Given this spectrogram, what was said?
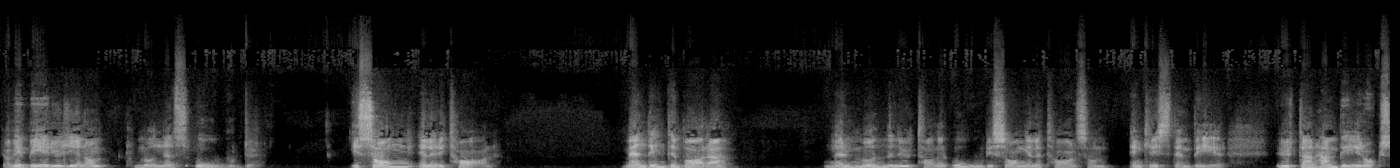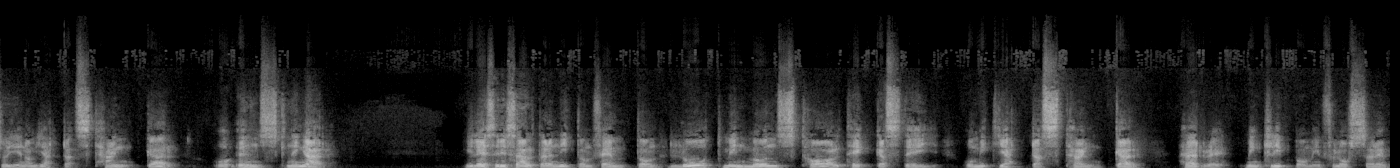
Ja, vi ber ju genom munnens ord. I sång eller i tal. Men det är inte bara när munnen uttalar ord i sång eller tal som en kristen ber, utan han ber också genom hjärtats tankar och önskningar. Vi läser i Psaltaren 19.15 Låt min muns tal täckas dig och mitt hjärtas tankar, Herre, min klippa och min förlossare.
